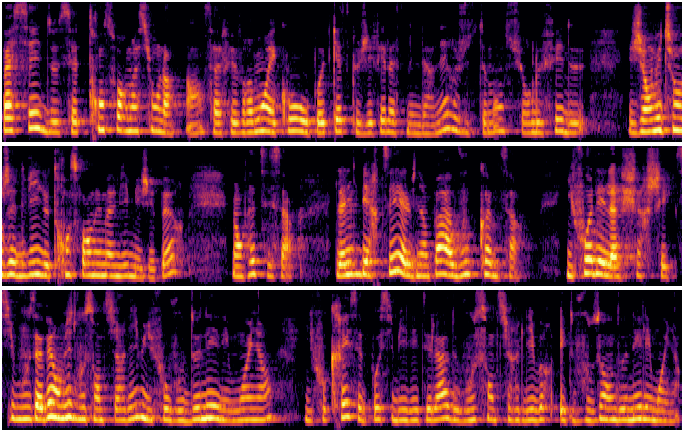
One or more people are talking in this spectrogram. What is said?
passer de cette transformation-là. Hein. Ça fait vraiment écho au podcast que j'ai fait la semaine dernière, justement sur le fait de j'ai envie de changer de vie, de transformer ma vie, mais j'ai peur. Mais en fait c'est ça. La liberté, elle vient pas à vous comme ça. Il faut aller la chercher. Si vous avez envie de vous sentir libre, il faut vous donner les moyens, il faut créer cette possibilité-là de vous sentir libre et de vous en donner les moyens.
